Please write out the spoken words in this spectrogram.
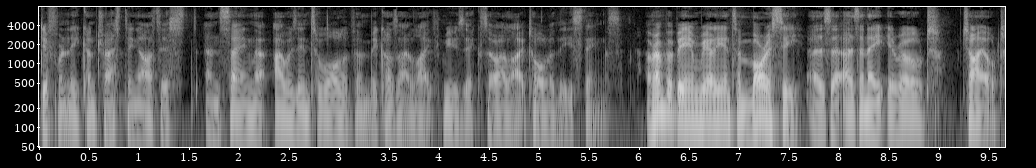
differently contrasting artists and saying that I was into all of them because I liked music, so I liked all of these things. I remember being really into Morrissey as a, as an eight year old child.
